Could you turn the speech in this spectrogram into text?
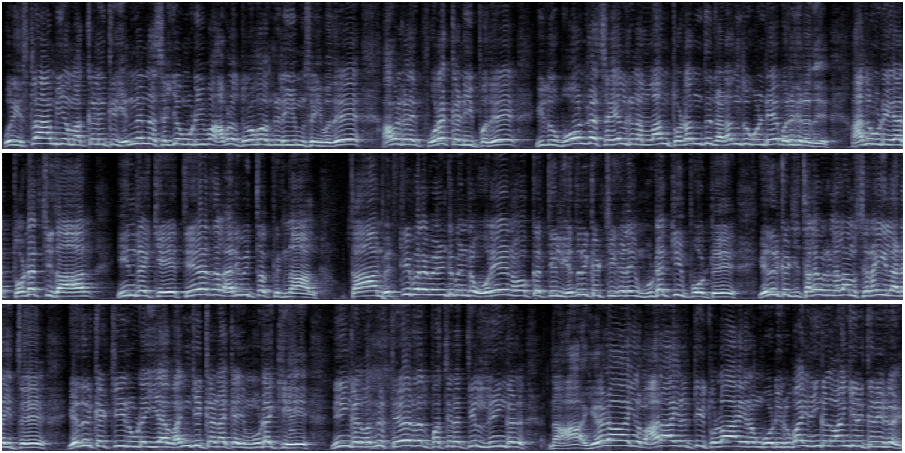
ஒரு இஸ்லாமிய மக்களுக்கு என்னென்ன செய்ய முடியுமோ அவ்வளவு துரோகங்களையும் செய்வது அவர்களை புறக்கணிப்பது இது போன்ற செயல்கள் எல்லாம் தொடர்ந்து நடந்து கொண்டே வருகிறது அதனுடைய தொடர்ச்சி தான் இன்றைக்கு தேர்தல் அறிவித்த பின்னால் தான் வெற்றி பெற வேண்டும் என்ற ஒரே நோக்கத்தில் எதிர்க்கட்சிகளை முடக்கி போட்டு எதிர்க்கட்சி தலைவர்கள் எல்லாம் சிறையில் அடைத்து எதிர்க்கட்சியினுடைய வங்கி கணக்கை முடக்கி நீங்கள் வந்து தேர்தல் பத்திரத்தில் நீங்கள் ஏழாயிரம் ஆறாயிரத்தி தொள்ளாயிரம் கோடி ரூபாய் நீங்கள் வாங்கியிருக்கிறீர்கள்.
